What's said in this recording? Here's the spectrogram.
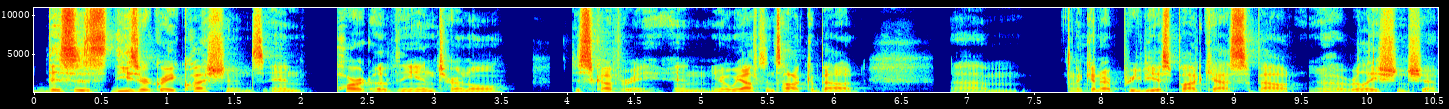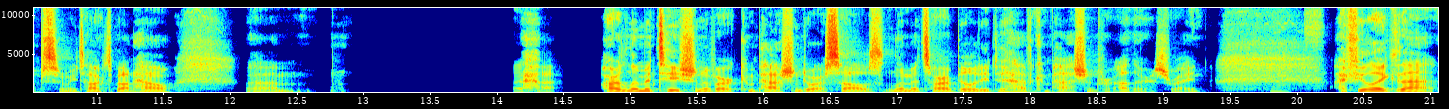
this is these are great questions and part of the internal discovery and you know we often talk about um, like in our previous podcasts about uh, relationships and we talked about how um, our limitation of our compassion to ourselves limits our ability to have compassion for others right I feel like that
